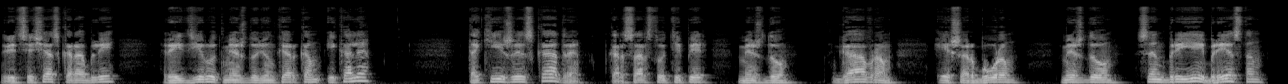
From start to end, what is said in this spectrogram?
Ведь сейчас корабли рейдируют между Дюнкерком и Кале. Такие же эскадры корсарствуют теперь между Гавром и Шербуром, между Сент-Брие и Брестом,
